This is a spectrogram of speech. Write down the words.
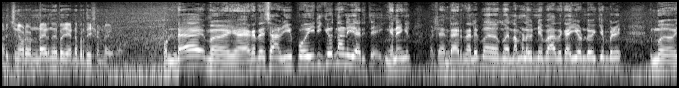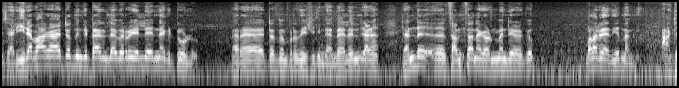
അർജുന അവിടെ ഉണ്ടായിരുന്നത് ഇപ്പോൾ ചേട്ടന് പ്രതീക്ഷ ഉണ്ടായിരുന്നു? ഉണ്ട്. ഏകദേശം അഴുകി പോയിരിക്കുമെന്നാണ് വിചാരിച്ചത്. ഇങ്ങനെയെങ്കിൽ പക്ഷേ എന്തായിരുന്നാലും നമ്മൾ പിന്നെ അത് കൈ കൊണ്ട് വയ്ക്കുമ്പോൾ ശരീരഭാഗമായിട്ടൊന്നും കിട്ടാനില്ല. വെറും എല്ല് തന്നെ കിട്ടുള്ളൂ. വേറെ ആയിട്ടൊന്നും പ്രതീക്ഷിക്കില്ല എന്തായാലും രണ്ട് സംസ്ഥാന ഗവൺമെന്റുകൾക്കും വളരെയധികം നന്ദി. അത്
